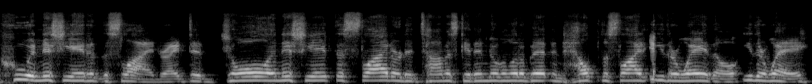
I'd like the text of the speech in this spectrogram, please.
who initiated the slide, right? Did Joel initiate this slide, or did Thomas get into him a little bit and help the slide? Either way, though, either way,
